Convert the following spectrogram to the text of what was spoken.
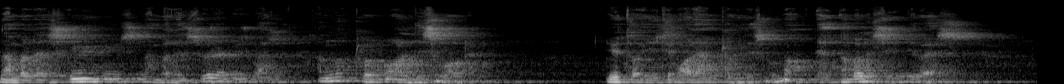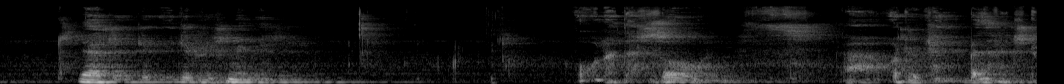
numberless human beings, numberless relatives. I'm not talking all this world. You thought you think all I'm talking this world. No, there's numberless universe. Are different human. All of that so uh, what you can benefit to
